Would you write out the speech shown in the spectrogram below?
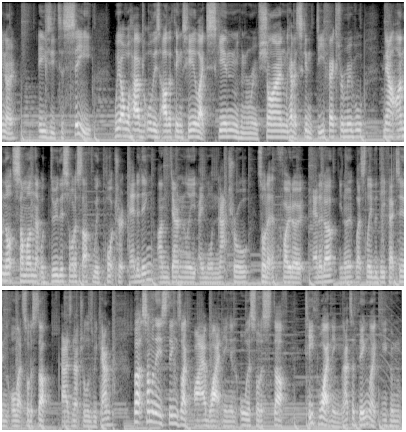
you know, easy to see. We all have all these other things here like skin, we can remove shine, we have a skin defects removal. Now, I'm not someone that would do this sort of stuff with portrait editing. I'm generally a more natural sort of photo editor, you know, let's leave the defects in, all that sort of stuff as natural as we can. But some of these things like eye whitening and all this sort of stuff, teeth whitening, that's a thing, like you can,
